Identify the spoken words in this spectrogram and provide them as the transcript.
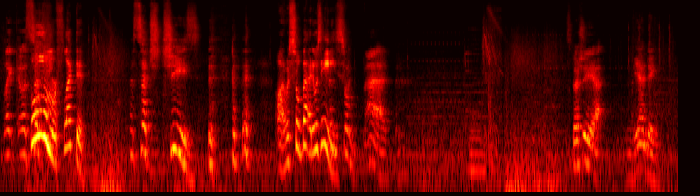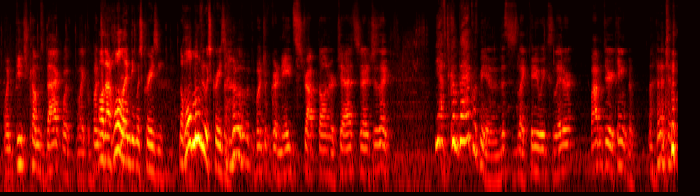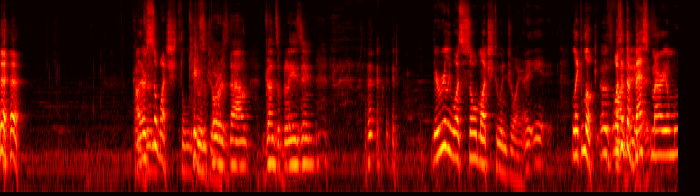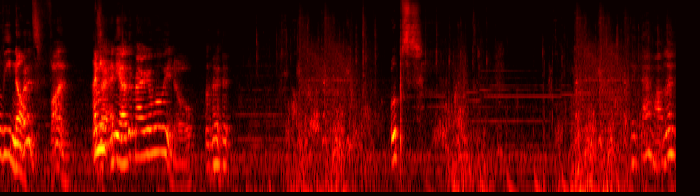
like, it was Boom, such, reflected. was such cheese. Oh, it was so bad. It was 80s. so bad. Especially at the ending. When Peach comes back with like a bunch Oh, that whole ending was crazy. The whole movie was crazy. with a bunch of grenades strapped on her chest, and it's just like, you have to come back with me. And this is like three weeks later. What happened to your kingdom? Oh, there's in, so much to, to Kicks the doors down, guns a blazing. There really was so much to enjoy. It- like, look, It was was, it the best. Mario movie? No, but it's fun. I I mean- any other Mario movie? No. Oops. Take that, Moblin.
